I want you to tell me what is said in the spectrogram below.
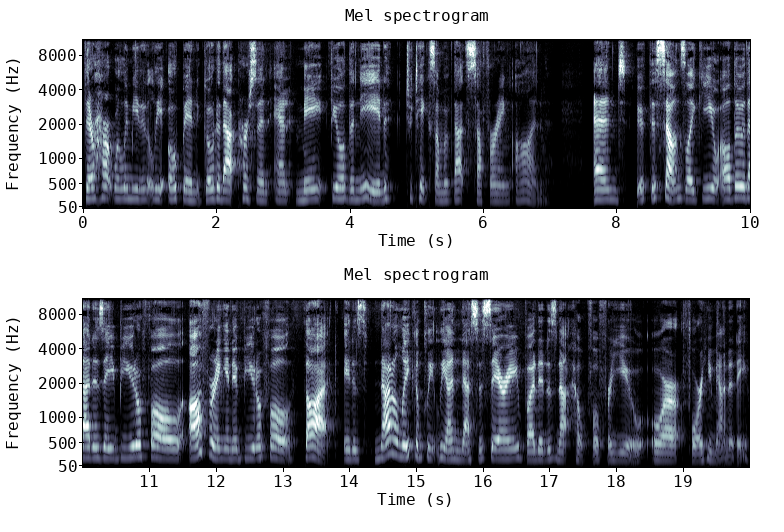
their heart will immediately open, go to that person, and may feel the need to take some of that suffering on. And if this sounds like you, although that is a beautiful offering and a beautiful thought, it is not only completely unnecessary, but it is not helpful for you or for humanity.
